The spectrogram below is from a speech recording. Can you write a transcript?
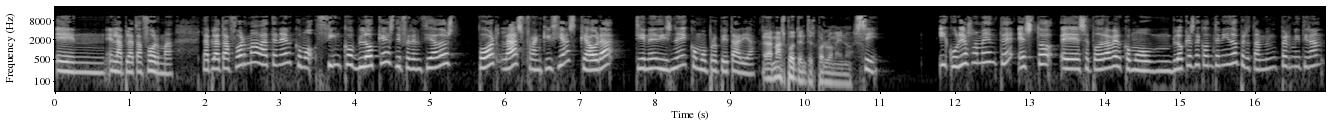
en, en la plataforma. La plataforma va a tener como cinco bloques diferenciados por las franquicias que ahora tiene Disney como propietaria. Las más potentes, por lo menos. Sí. Y curiosamente, esto eh, se podrá ver como bloques de contenido, pero también permitirán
